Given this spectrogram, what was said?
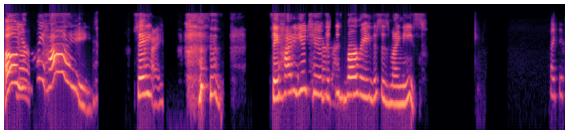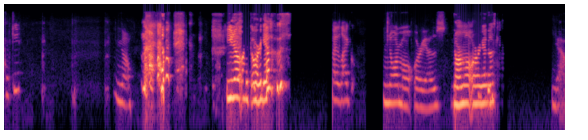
Oh, you're mommy. Hi. Say Hi. say hi to YouTube. This is Rori. This is my niece. Like the cookie? No, You don't like Oreos? I like normal Oreos. Normal Oreos? Yeah,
